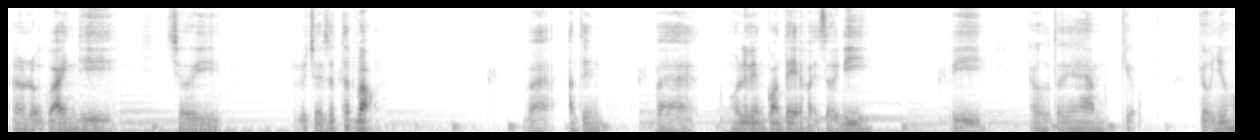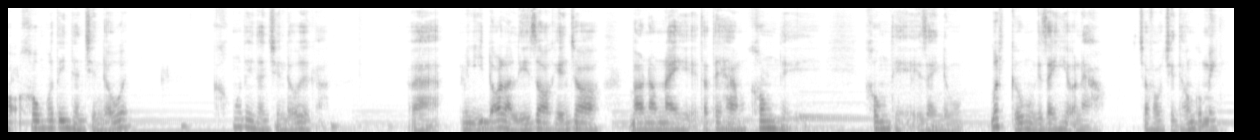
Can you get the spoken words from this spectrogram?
Các đồng đội của anh thì chơi đội chơi rất thất vọng. Và Anthony và huấn luyện viên Conte phải rời đi. Vì các cầu thủ Tottenham kiểu kiểu như họ không có tinh thần chiến đấu ấy. Không có tinh thần chiến đấu gì cả. Và mình nghĩ đó là lý do khiến cho bao năm nay thì Tottenham không thể không thể giành được một, bất cứ một cái danh hiệu nào cho phòng truyền thống của mình.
